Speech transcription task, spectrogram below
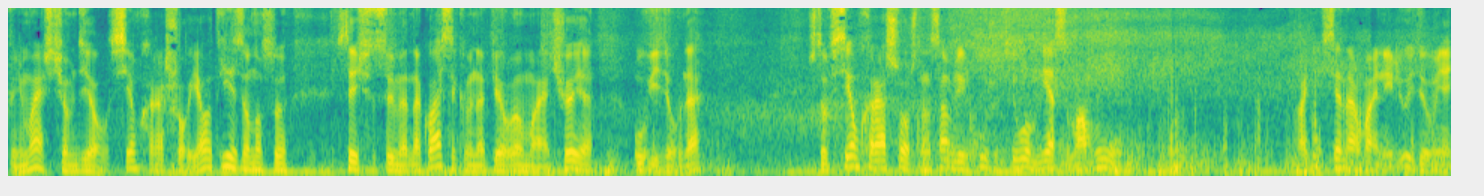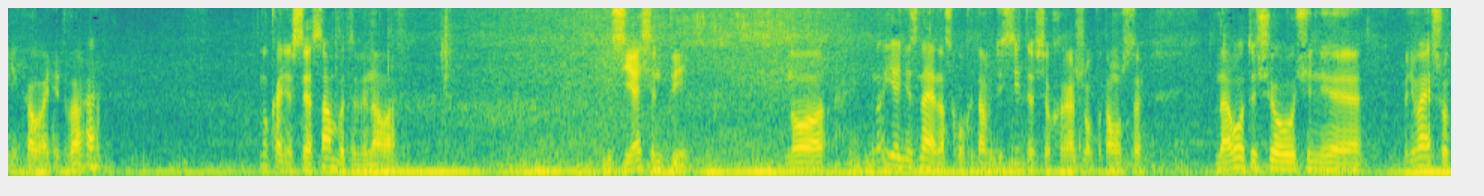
Понимаешь, в чем дело? Всем хорошо. Я вот ездил на свою встречу со своими одноклассниками на 1 мая, что я увидел, да? Что всем хорошо, что на самом деле хуже всего мне самому. Они все нормальные люди, у меня никого ни двора. Ну, конечно, я сам в этом виноват. Здесь ясен пень. Но, ну, я не знаю, насколько там действительно все хорошо, потому что народ еще очень, э, понимаешь, вот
